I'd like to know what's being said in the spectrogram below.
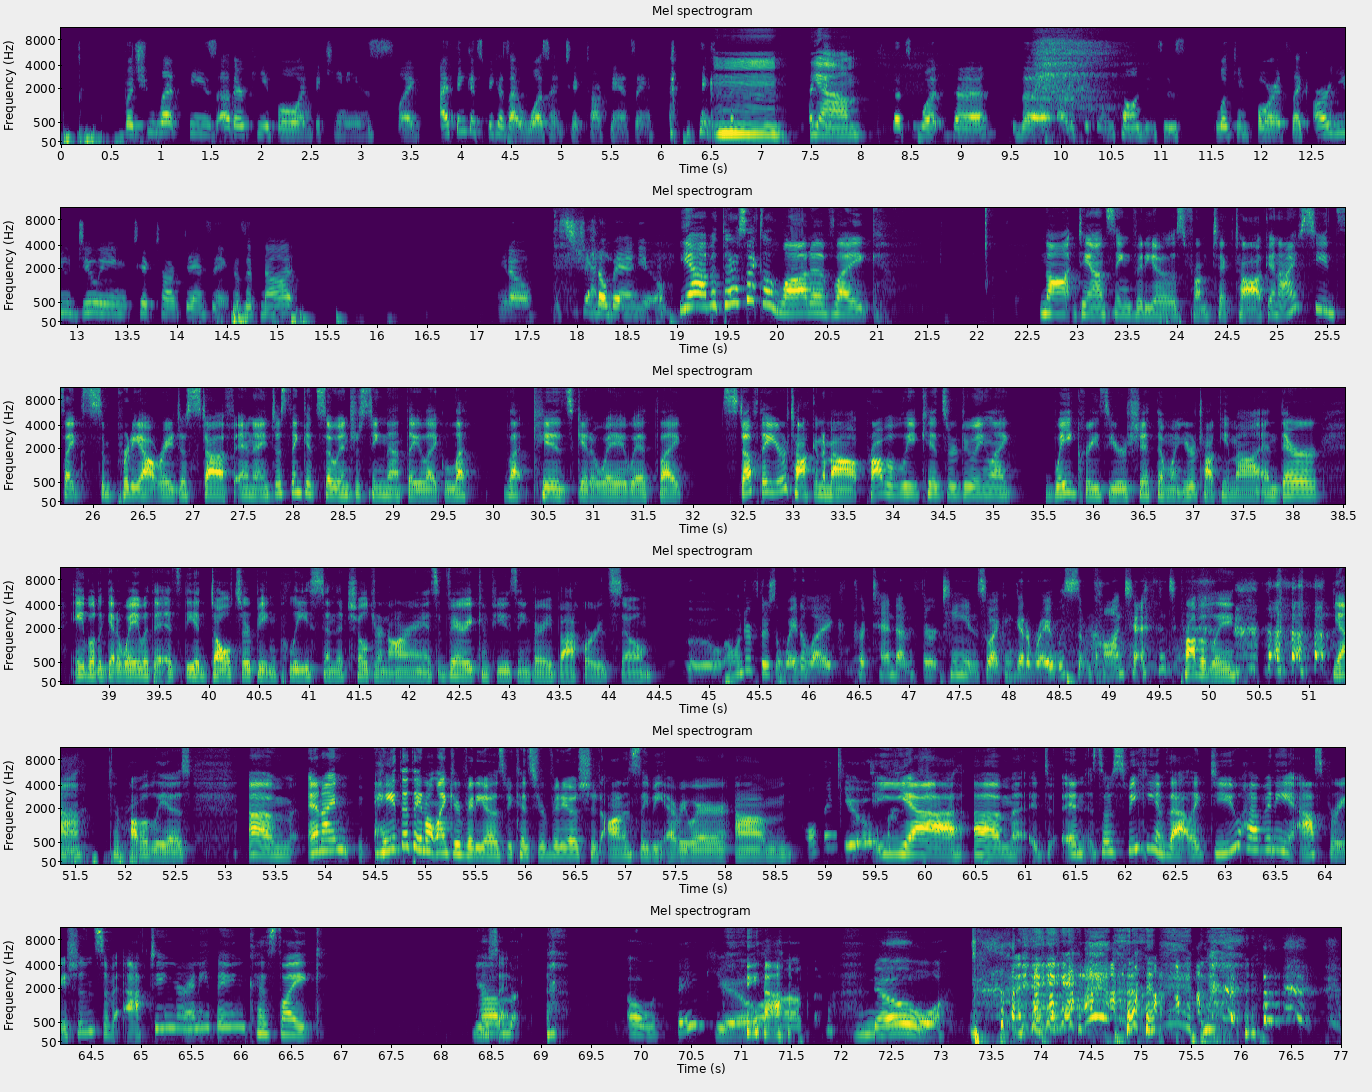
But you let these other people in bikinis, like, I think it's because I wasn't TikTok dancing. I think Mm, yeah. that's what the the artificial intelligence is looking for. It's like, are you doing TikTok dancing? Because if not, you know, shadow ban you. Yeah, but there's like a lot of like not dancing videos from TikTok and I've seen like some pretty outrageous stuff and I just think it's so interesting that they like let let kids get away with like stuff that you're talking about. Probably kids are doing like way crazier shit than what you're talking about and they're able to get away with it. It's the adults are being policed and the children aren't. It's very confusing, very backwards. So Ooh, I wonder if there's a way to like pretend I'm 13 so I can get away with some content. probably yeah, there probably is. Um, and I hate that they don't like your videos because your videos should honestly be everywhere. Um, well, thank you. yeah. Um, and so speaking of that, like, do you have any aspirations of acting or anything? Cause like, you're Um, sick. Oh, thank you. Yeah. Um, no.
